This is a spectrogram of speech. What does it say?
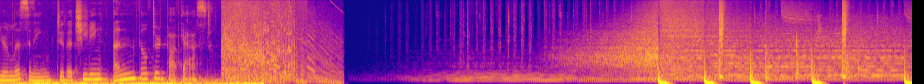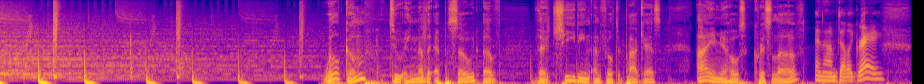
You're listening to the Cheating Unfiltered podcast. Welcome to another episode of the Cheating Unfiltered podcast. I am your host, Chris Love, And I'm Della Gray.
